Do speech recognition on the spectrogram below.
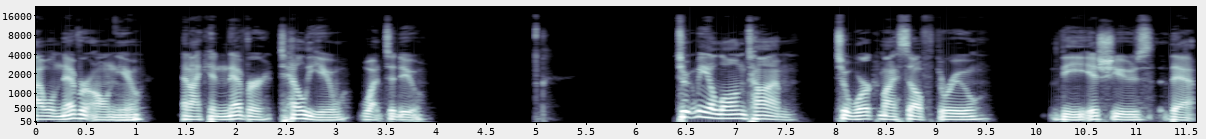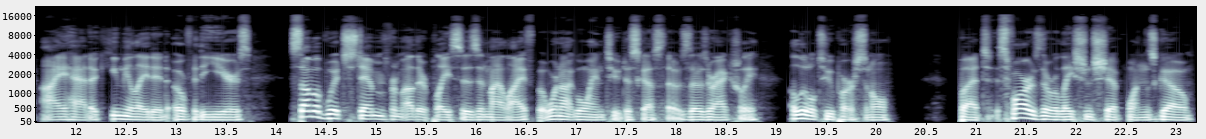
I will never own you. And I can never tell you what to do. It took me a long time to work myself through the issues that I had accumulated over the years some of which stem from other places in my life, but we're not going to discuss those. Those are actually a little too personal. But as far as the relationship ones go,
